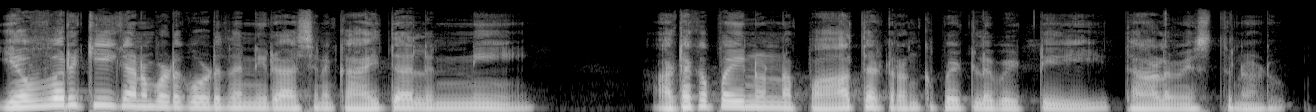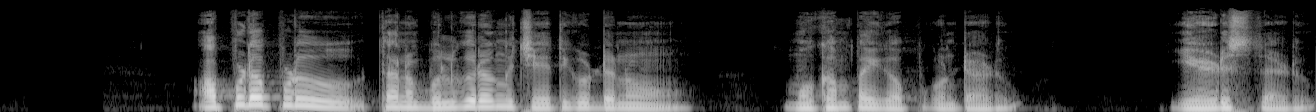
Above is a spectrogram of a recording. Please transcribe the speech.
ఎవ్వరికీ కనబడకూడదని రాసిన కాగితాలన్నీ అటకపైనున్న పాత ట్రంక్ పెట్లో పెట్టి తాళం వేస్తున్నాడు. అప్పుడప్పుడు తన బులుగు రంగు చేతిగుడ్డను ముఖంపై కప్పుకుంటాడు. ఏడుస్తాడు.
